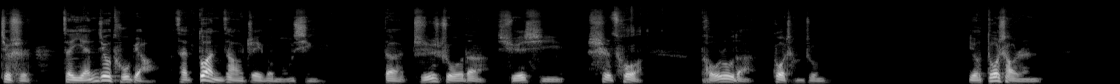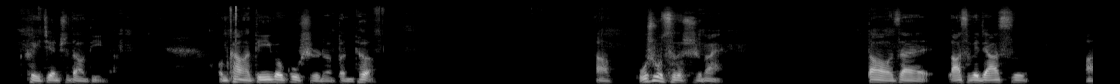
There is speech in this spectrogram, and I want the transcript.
就是在研究图表、在锻造这个模型的执着的学习、试错、投入的过程中，有多少人可以坚持到底呢？我们看看第一个故事的本特啊，无数次的失败，到在拉斯维加斯啊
